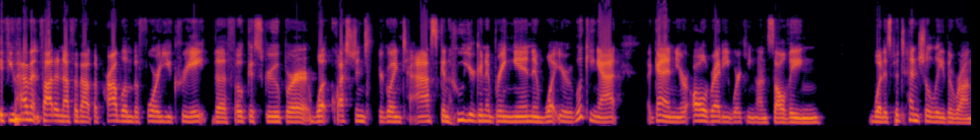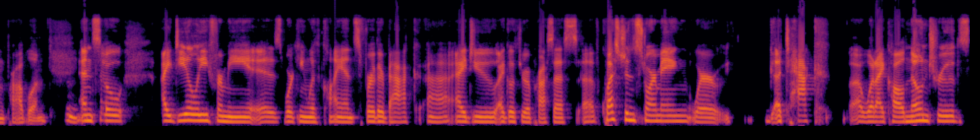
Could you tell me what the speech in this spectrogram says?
if you haven't thought enough about the problem before you create the focus group or what questions you're going to ask and who you're going to bring in and what you're looking at again you're already working on solving what is potentially the wrong problem. Mm. And so ideally for me is working with clients further back uh, i do i go through a process of question storming where attack uh, what i call known truths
